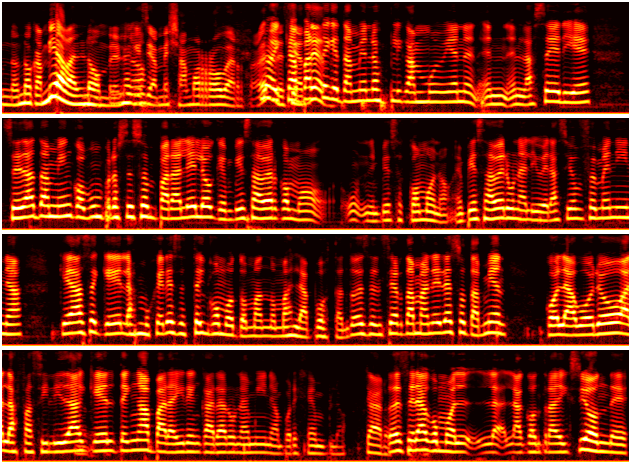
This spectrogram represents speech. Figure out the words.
no, no cambiaba el nombre, no, es que decía, me llamo Roberto. No, es que aparte Ted. que también lo explican muy bien en, en- en la serie, se da también como un proceso en paralelo que empieza a ver como, un- empieza, cómo no, empieza a haber una liberación femenina que hace que las mujeres estén como tomando más la posta. Entonces, en cierta manera, eso también colaboró a la facilidad que él tenga para ir a encarar una mina, por ejemplo. Claro. Entonces era como la, la contradicción de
